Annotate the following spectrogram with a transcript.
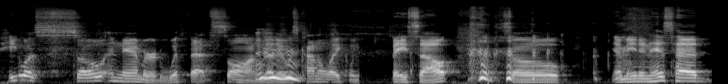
He was so enamored with that song that it was kind of like when you space out. So, I mean, in his head,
